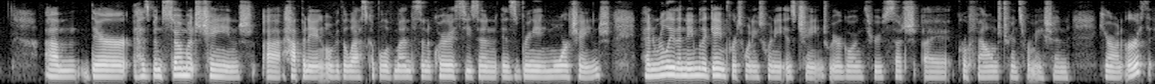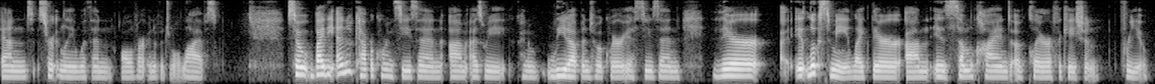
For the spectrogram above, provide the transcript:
Um, there has been so much change uh, happening over the last couple of months, and Aquarius season is bringing more change. And really, the name of the game for 2020 is change. We are going through such a profound transformation here on Earth, and certainly within all of our individual lives. So, by the end of Capricorn season, um, as we kind of lead up into Aquarius season, there it looks to me like there um, is some kind of clarification for you.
